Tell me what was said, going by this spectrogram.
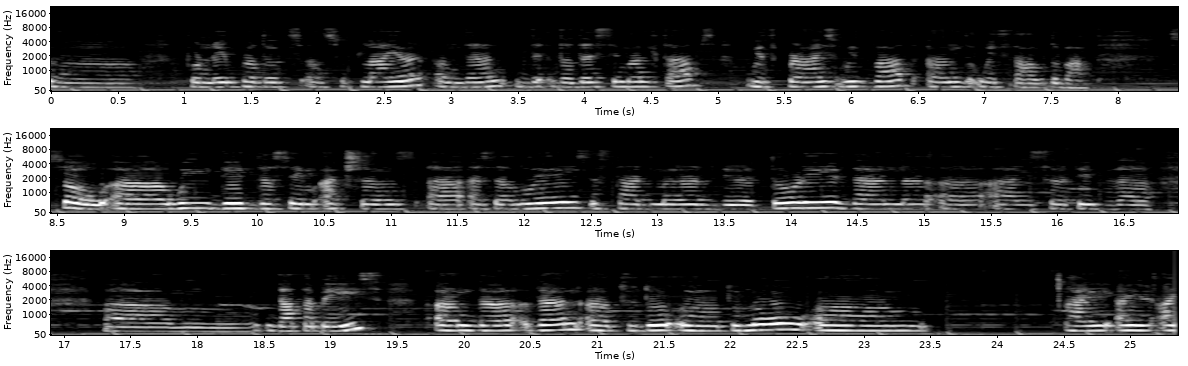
uh, for name products and supplier and then the, the, decimal tabs with price with VAT and without VAT so uh, we did the same actions uh, as always. Start mirror directory then uh, I inserted the um, database. And uh, then uh, to do uh, to know um, I, I, I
